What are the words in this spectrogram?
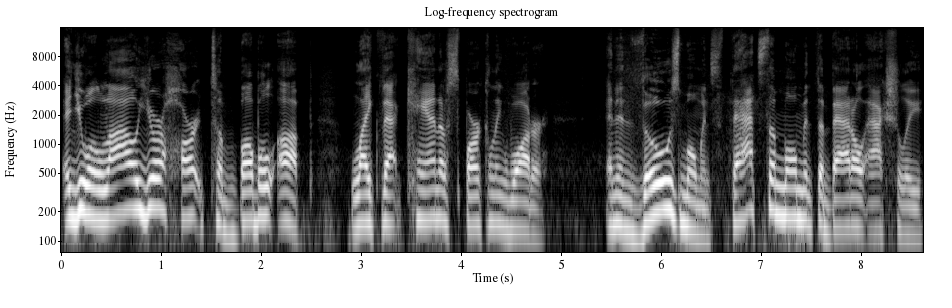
and you allow your heart to bubble up like that can of sparkling water. And in those moments, that's the moment the battle actually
